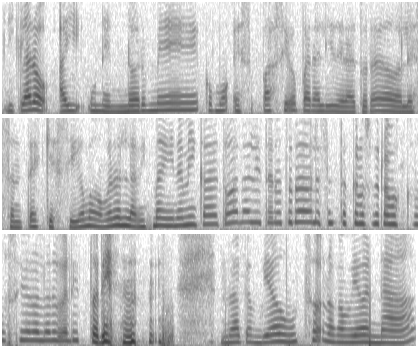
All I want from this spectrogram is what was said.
y claro, hay un enorme como espacio para literatura de adolescentes que sigue más o menos la misma dinámica de toda la literatura de adolescentes que nosotros hemos conocido a lo largo de la historia. no ha cambiado mucho, no ha cambiado en nada.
